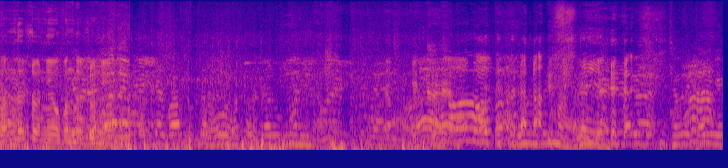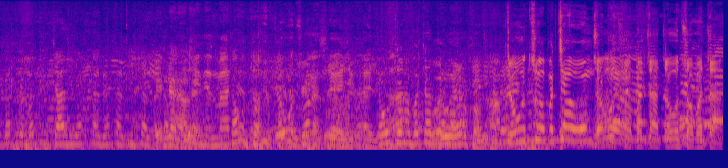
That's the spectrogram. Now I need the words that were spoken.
પંદરસો નેવું પંદરસો નેવું. ચૌદસો પચાસ ચૌદસો પચાસ. ચૌદસો પચાસ.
